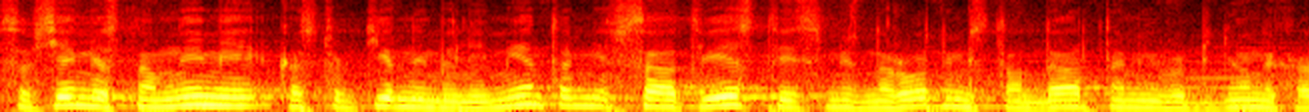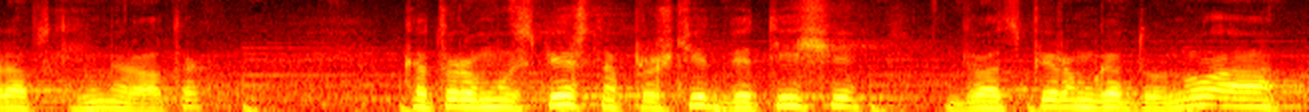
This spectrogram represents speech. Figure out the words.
со всеми основными конструктивными элементами в соответствии с международными стандартами в Объединенных Арабских Эмиратах, которые мы успешно прошли в 2021 году. Ну а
